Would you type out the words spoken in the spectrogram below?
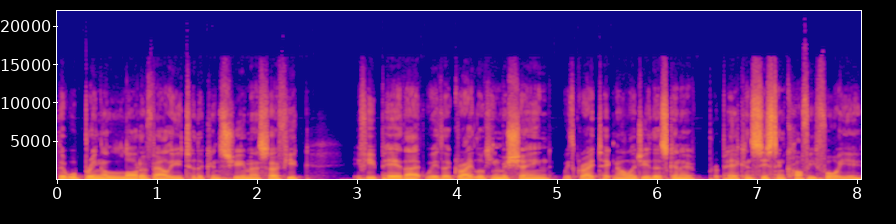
that will bring a lot of value to the consumer. So if you if you pair that with a great looking machine with great technology that's going to prepare consistent coffee for you,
